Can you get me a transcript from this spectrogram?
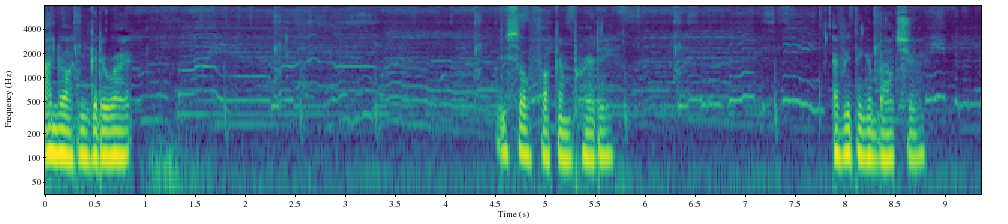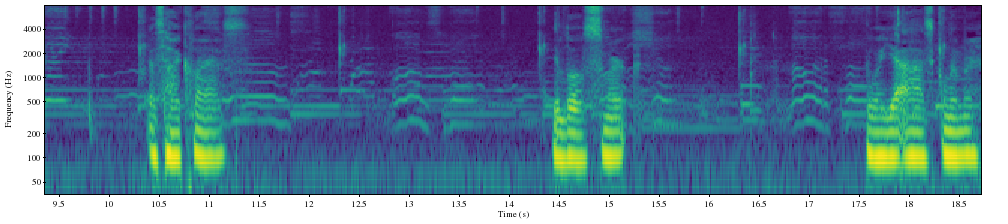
I know I can get it right. You're so fucking pretty. Everything about you is high class. Your little smirk, the way your eyes glimmer.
